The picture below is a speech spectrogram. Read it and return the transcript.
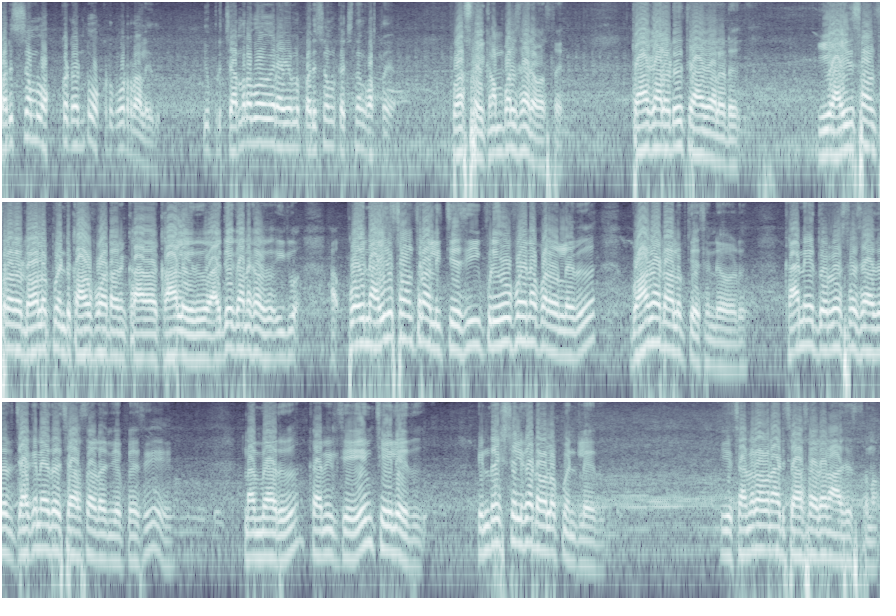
పరిశ్రమలు ఒక్కటంటూ ఒక్కటి కూడా రాలేదు. ఇప్పుడు చంద్రబాబు గారి హయాంలో పరిశ్రమలు ఖచ్చితంగా వస్తాయా? వస్తాయి కంపల్సరీ వస్తాయి. త్యాగాలడు త్యాగాలడు. ఈ ఐదు సంవత్సరాల డెవలప్మెంట్ కాకపోవడానికి కాలేదు. అదే కనుక పోయిన ఐదు సంవత్సరాలు ఇచ్చేసి ఇప్పుడు ఇవ్వకపోయినా పర్వాలేదు బాగా డెవలప్ చేసిండేవాడు కానీ దురదృష్టశాతం జగన్ ఏదో చేస్తాడని చెప్పేసి నమ్మారు. కానీ ఏం చేయలేదు. ఇండస్ట్రియల్గా డెవలప్మెంట్ లేదు. ఈ చంద్రబాబు నాయుడు చేస్తాడని ఆశిస్తున్నాం.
